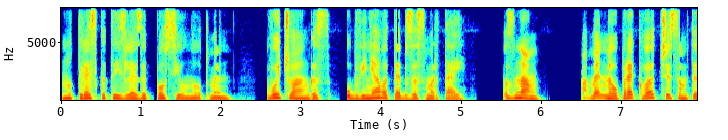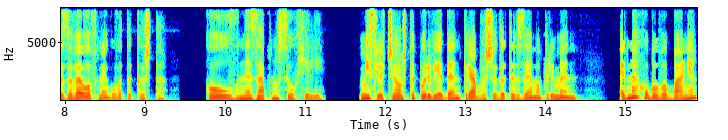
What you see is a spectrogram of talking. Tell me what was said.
но треската излезе по-силна от мен. Войчо Ангас обвинява теб за смъртта й. Знам, а мен ме опреква, че съм те завела в неговата къща. Кол внезапно се ухили. Мисля, че още първия ден трябваше да те взема при мен. Една хубава баня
